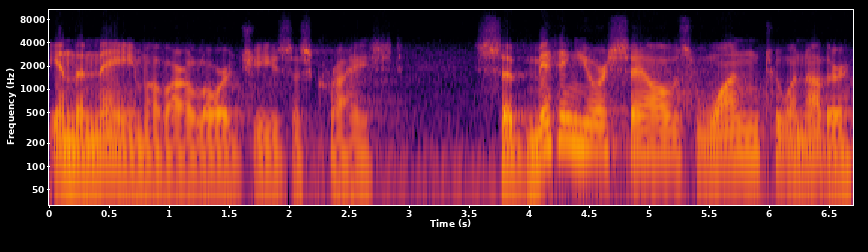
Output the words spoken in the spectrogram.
in the name of our Lord Jesus Christ submitting yourselves one to another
